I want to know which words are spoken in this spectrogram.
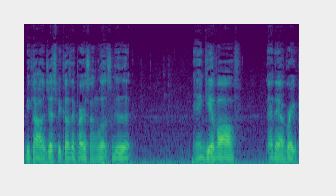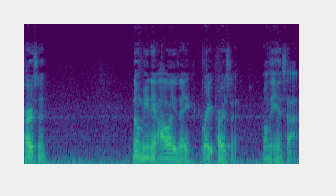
because just because a person looks good and give off that they're a great person, don't mean they're always a great person on the inside.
